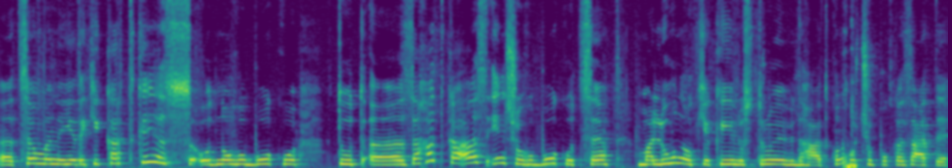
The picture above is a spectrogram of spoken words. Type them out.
Е, Це в мене є такі картки з одного боку. Тут е, загадка, а з іншого боку це малюнок, який ілюструє відгадку. Хочу показати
